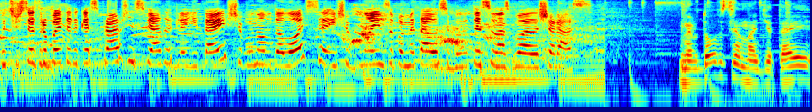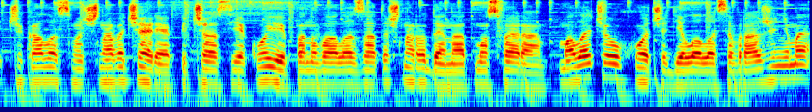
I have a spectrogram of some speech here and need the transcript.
хочеться зробити таке справжнє свято для дітей, щоб воно вдалося і щоб воно їм запам'яталося, бо дитинство у нас буває лише раз. Невдовзі на дітей чекала смачна вечеря, під час якої панувала затишна родинна атмосфера. Малеча охоче ділилася враженнями,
